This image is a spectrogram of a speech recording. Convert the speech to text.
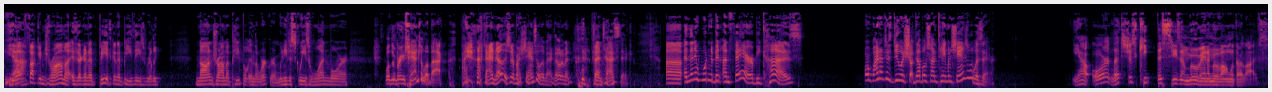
Yeah. What fucking drama is there going to be? It's going to be these really non-drama people in the workroom. We need to squeeze one more well, then bring Shangela back. I, I know they should have brought Chancellor back. That would have been fantastic. Uh, and then it wouldn't have been unfair because, or why not just do a sh- double Shantay when Shangela was there? Yeah, or let's just keep this season moving and move on with our lives.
